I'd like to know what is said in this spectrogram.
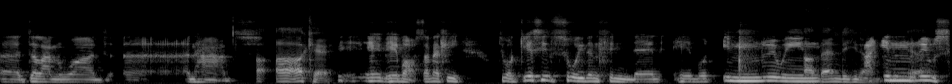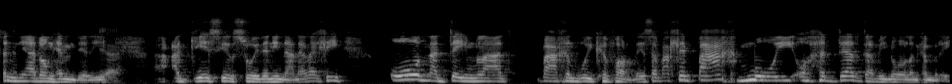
uh, dylanwad uh, yn had. O, uh, oce. Okay. Heb, heb os, a felly Tewa, ges i'r swydd yn Llundain heb bod unrhyw un... A ben di. A unrhyw yeah. syniad o'n nghemdir i. Yeah. A, a ges i'r swydd yn hunan. A felly, oedd na deimlad bach yn fwy cyfforddus a falle bach mwy o hyder da fi nôl yng Nghymru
